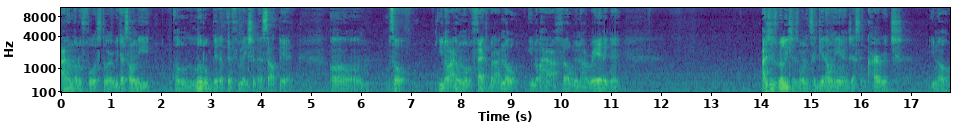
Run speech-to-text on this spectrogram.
I don't know the full story. That's only a little bit of information that's out there. Um, so you know, I don't know the facts, but I know, you know, how I felt when I read it. And I just really just wanted to get on here and just encourage, you know,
